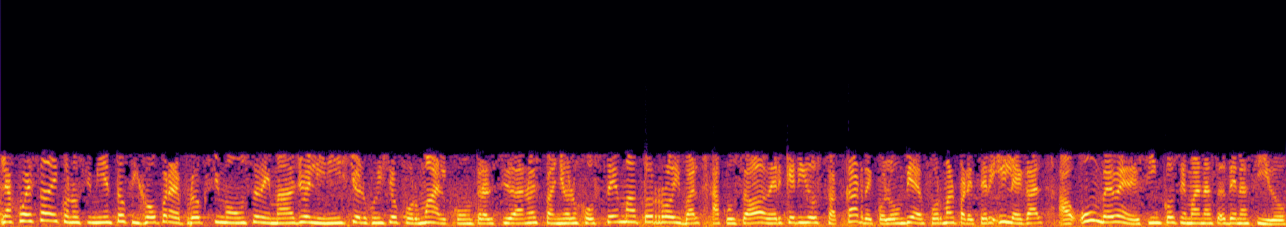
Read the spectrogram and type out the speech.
La jueza de conocimiento fijó para el próximo 11 de mayo el inicio del juicio formal contra el ciudadano español José Mato Roibal, acusado de haber querido sacar de Colombia de forma al parecer ilegal a un bebé de cinco semanas de nacido.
